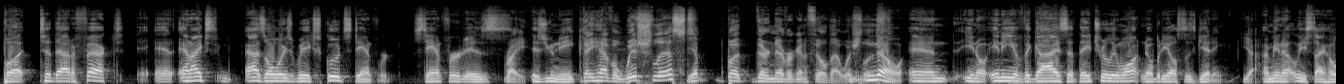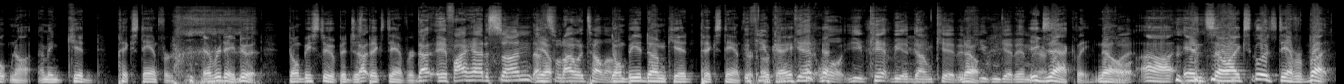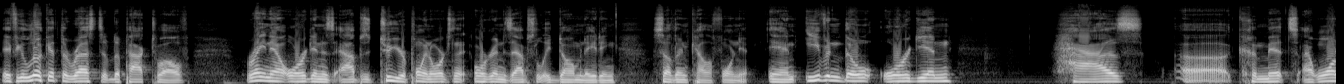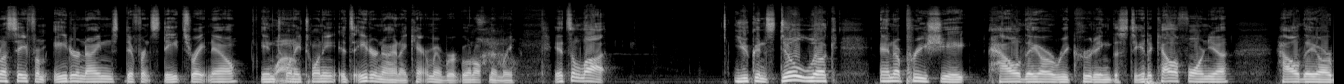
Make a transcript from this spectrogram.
But to that effect, and, and I, as always, we exclude Stanford. Stanford is Right. is unique. They have a wish list, Yep. but they're never going to fill that wish list. No, and you know any of the guys that they truly want, nobody else is getting. Yeah. I mean, at least I hope not. I mean, kid, pick Stanford every day. Do it. Don't be stupid. Just That- pick Stanford. That, if I had a son, that's Yep. what I would tell him. Don't be a dumb kid. Pick Stanford. if you okay. can get well, you can't be a dumb kid if no, you can get in there. Exactly. No. Uh, and so I exclude Stanford. But if you look at the rest of the Pac-12, right now Oregon is abs- to your point. Oregon, Oregon is absolutely dominating Southern California. And even though Oregon has uh, commits, I want to say from eight or nine different states right now in Wow. 2020. It's eight or nine. I can't remember. Going off memory. It's a lot you can still look and appreciate how they are recruiting the state of California, how they are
